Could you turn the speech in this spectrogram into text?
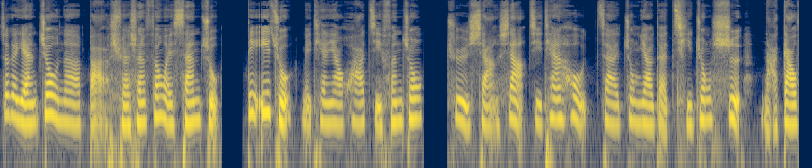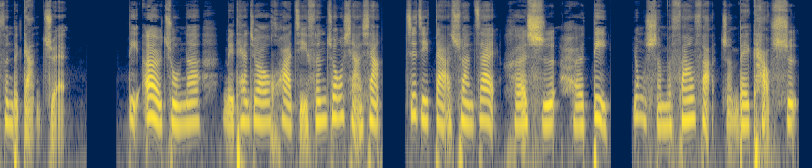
这个研究呢，把学生分为三组，第一组每天要花几分钟去想象几天后在重要的期中试拿高分的感觉。第二组呢，每天就要花几分钟想象自己打算在何时何地用什么方法准备考试。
